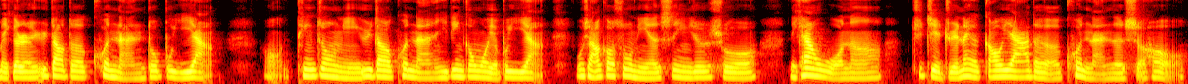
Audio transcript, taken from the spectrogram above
每个人遇到的困难都不一样哦，听众，你遇到困难一定跟我也不一样。我想要告诉你的事情就是说，你看我呢，去解决那个高压的困难的时候，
